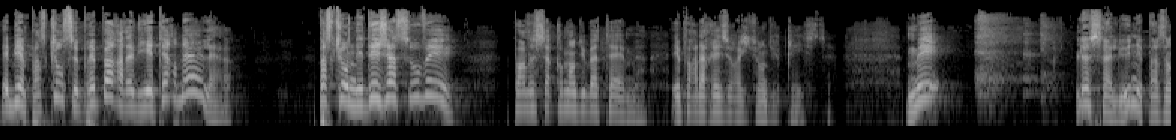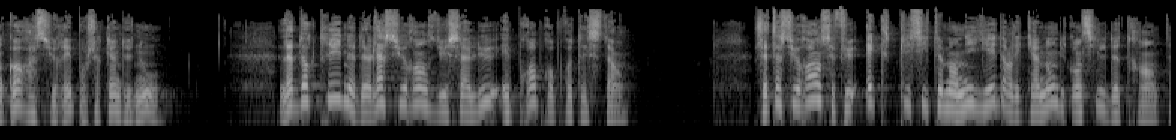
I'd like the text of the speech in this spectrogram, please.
Eh bien, parce qu'on se prépare à la vie éternelle. Parce qu'on est déjà sauvé par le sacrement du baptême et par la résurrection du Christ. Mais le salut n'est pas encore assuré pour chacun de nous. La doctrine de l'assurance du salut est propre aux protestants. Cette assurance fut explicitement niée dans les canons du Concile de Trente.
